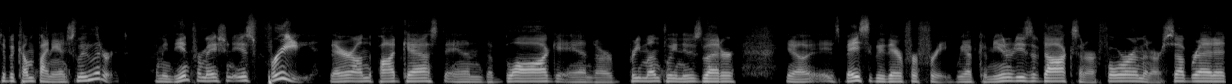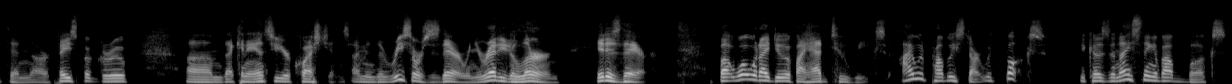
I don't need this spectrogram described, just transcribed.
to become financially literate. I mean, the information is free there on the podcast and the blog and our pre monthly newsletter. You know, it's basically there for free. We have communities of docs in our forum and our subreddit and our Facebook group um, that can answer your questions. I mean, the resource is there. When you're ready to learn, it is there. But what would I do if I had two weeks? I would probably start with books because the nice thing about books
